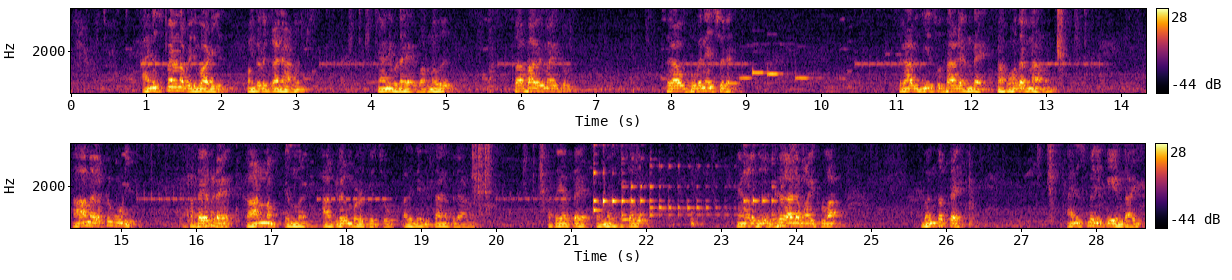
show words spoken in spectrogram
അനുസ്മരണ പരിപാടിയിൽ പങ്കെടുക്കാനാണ് ഞാനിവിടെ വന്നത്. സ്വാഭാവികമായിട്ടും സഖാവ് ഭുവനേശ്വരൻ സഖാവ് ജി സുധാകരന്റെ സഹോദരനാണ്. ആ നിലയ്ക്ക് കൂടി അദ്ദേഹത്തെ കാണണം എന്ന് ആഗ്രഹം പ്രകടിപ്പിച്ചു. അതിന്റെ അടിസ്ഥാനത്തിലാണ് അദ്ദേഹത്തെ സന്ദർശിച്ചത്. ഞങ്ങൾ ദീർഘകാലമായിട്ടുള്ള ബന്ധത്തെ അനുസ്മരിക്കുകയുണ്ടായി.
